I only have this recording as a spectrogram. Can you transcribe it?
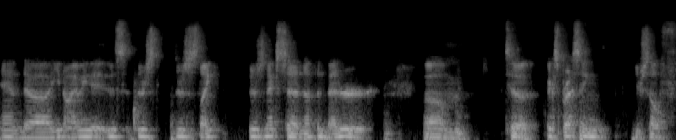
and uh you know i mean it's there's there's like there's next to nothing better um to expressing yourself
